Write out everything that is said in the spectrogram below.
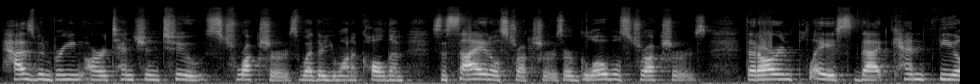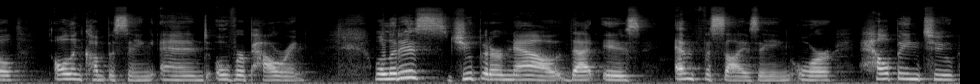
has been bringing our attention to structures, whether you want to call them societal structures or global structures that are in place that can feel all encompassing and overpowering. Well, it is Jupiter now that is emphasizing or helping to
